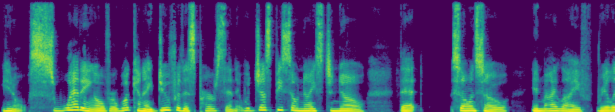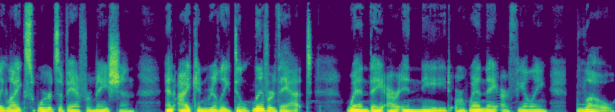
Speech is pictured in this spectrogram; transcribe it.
you know, sweating over what can I do for this person. It would just be so nice to know that so and so in my life really likes words of affirmation and I can really deliver that when they are in need or when they are feeling low.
